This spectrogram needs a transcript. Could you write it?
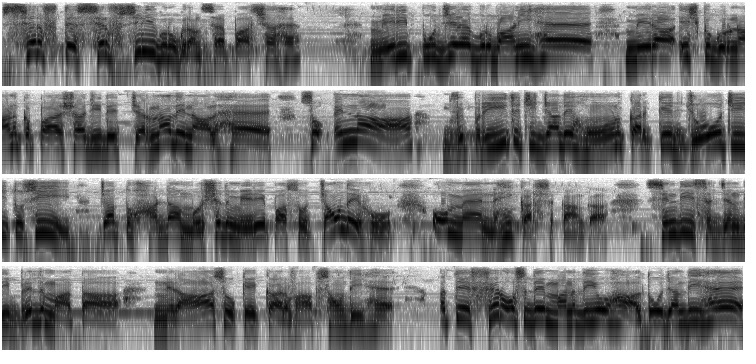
ਸਿਰਫ ਤੇ ਸਿਰਫ ਸ੍ਰੀ ਗੁਰੂ ਗ੍ਰੰਥ ਸਾਹਿਬ ਪਾਤਸ਼ਾਹ ਹੈ। ਮੇਰੀ ਪੂਜਿਆ ਗੁਰਬਾਣੀ ਹੈ, ਮੇਰਾ ਇਸ਼ਕ ਗੁਰੂ ਨਾਨਕ ਪਾਤਸ਼ਾਹ ਜੀ ਦੇ ਚਰਨਾਂ ਦੇ ਨਾਲ ਹੈ। ਸੋ ਇਹਨਾਂ ਵਿਪਰੀਤ ਚੀਜ਼ਾਂ ਦੇ ਹੋਣ ਕਰਕੇ ਜੋ ਚੀਜ਼ ਤੁਸੀਂ ਜਾਂ ਤੁਹਾਡਾ ਮੁਰਸ਼ਿਦ ਮੇਰੇ ਪਾਸੋਂ ਚਾਹੁੰਦੇ ਹੋ, ਉਹ ਮੈਂ ਨਹੀਂ ਕਰ ਸਕਾਂਗਾ। ਸਿੰਧੀ ਸੱਜਣ ਦੀ ਬ੍ਰਿਧ ਮਾਤਾ ਨਿਰਾਸ਼ ਹੋ ਕੇ ਘਰ ਵਾਪਸ ਆਉਂਦੀ ਹੈ ਅਤੇ ਫਿਰ ਉਸ ਦੇ ਮਨ ਦੀ ਉਹ ਹਾਲਤ ਹੋ ਜਾਂਦੀ ਹੈ,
